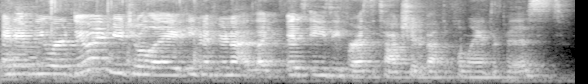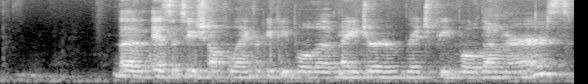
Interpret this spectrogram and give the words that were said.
And if you are doing mutual aid, even if you're not, like, it's easy for us to talk shit about the philanthropists, the institutional philanthropy people, the major rich people, donors.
